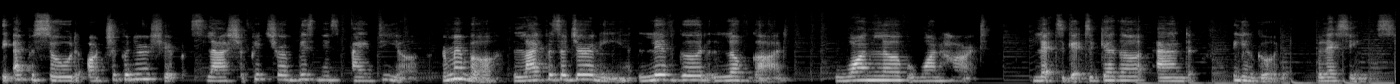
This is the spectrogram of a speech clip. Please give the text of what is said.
the episode Entrepreneurship slash Picture Business Idea. Remember, life is a journey. Live good, love God. One love, one heart. Let's get together and feel good. Blessings.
